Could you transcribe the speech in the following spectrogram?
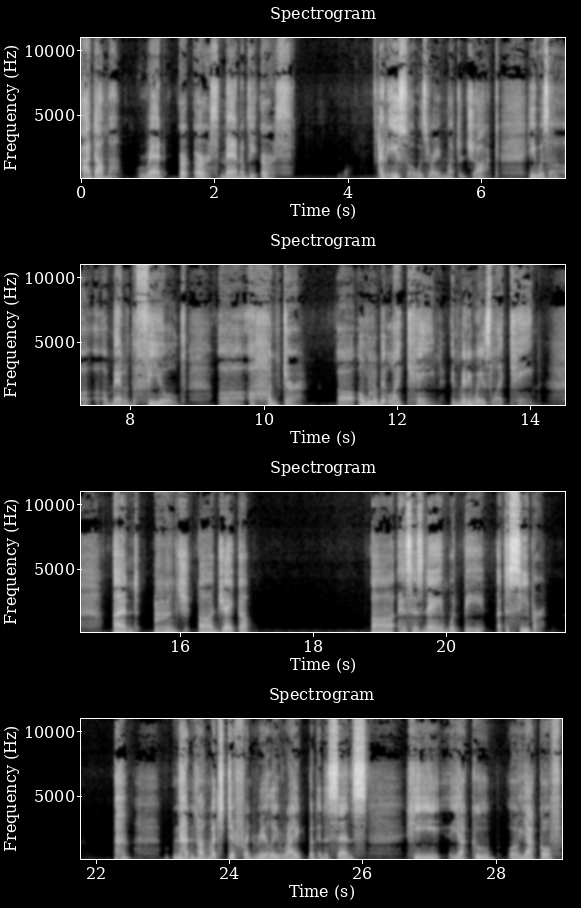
Adama, red earth, man of the earth. And Esau was very much a jock. He was a, a, a man of the field, uh, a hunter, uh, a little bit like Cain, in many ways like Cain. And uh, Jacob, uh, as his name would be, a deceiver. not, not much different, really, right? But in a sense, he, Yakub or Yaakov,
